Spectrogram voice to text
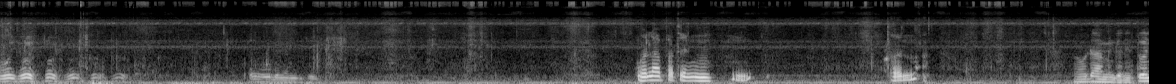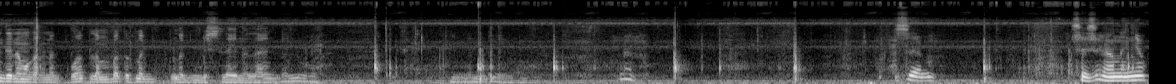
Uy, uy, uy, uy, uy, uy. Ay, huli yung jig. Wala pa tayong... Ano? Ang daming ganito, hindi naman kami nagpunat, lambat at nag, nagbislay na lang dalawa. Ang ganda. Sam. Sisingang ninyo.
